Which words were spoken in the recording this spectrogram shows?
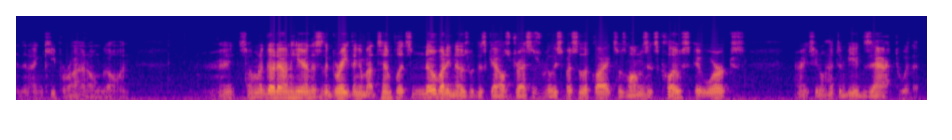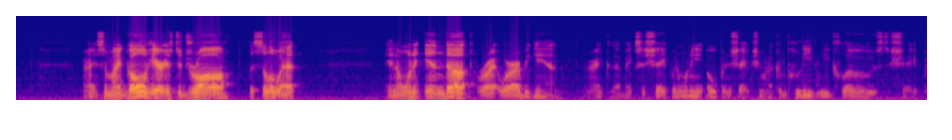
and then I can keep right on going. Alright, so I'm going to go down here, and this is the great thing about templates. Nobody knows what this gal's dress is really supposed to look like, so as long as it's close, it works. Alright, so you don't have to be exact with it. Alright, so my goal here is to draw the silhouette, and I want to end up right where I began. Alright, because that makes a shape. We don't want any open shapes. You want a completely closed shape.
